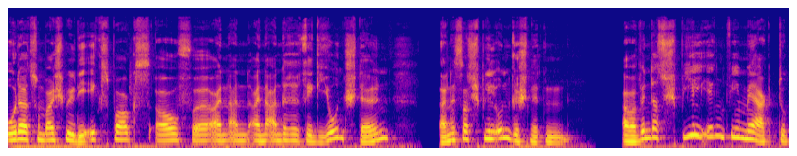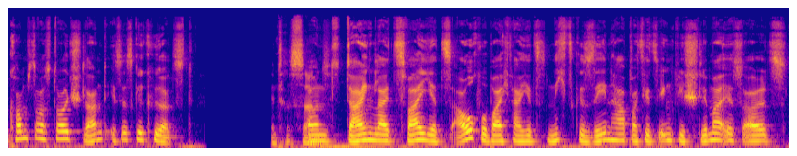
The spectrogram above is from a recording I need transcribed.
oder zum Beispiel die Xbox auf äh, ein, eine andere Region stellen, dann ist das Spiel ungeschnitten. Aber wenn das Spiel irgendwie merkt, du kommst aus Deutschland, ist es gekürzt. Interessant. Und Dying Light 2 jetzt auch, wobei ich da jetzt nichts gesehen habe, was jetzt irgendwie schlimmer ist als,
